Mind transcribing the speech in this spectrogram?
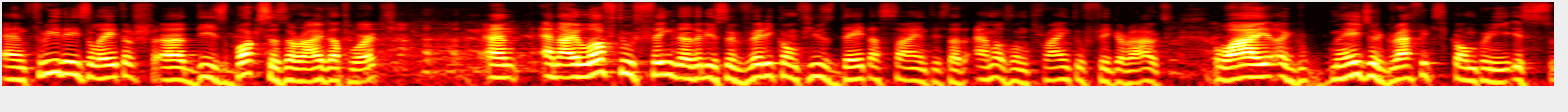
And three days later, uh, these boxes arrived at work. and, and I love to think that there is a very confused data scientist at Amazon trying to figure out why a major graphics company is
